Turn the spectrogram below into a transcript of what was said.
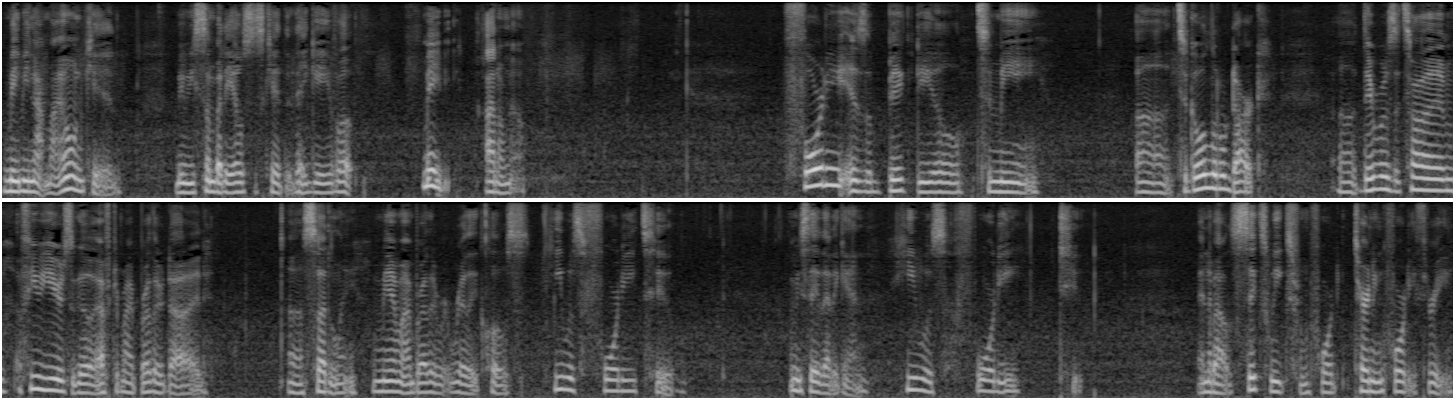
Maybe not my own kid. Maybe somebody else's kid that they gave up. Maybe. I don't know. 40 is a big deal to me. Uh, to go a little dark, uh, there was a time a few years ago after my brother died. Uh, suddenly, me and my brother were really close. He was 42. Let me say that again. He was 42. And about six weeks from 40, turning 43.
